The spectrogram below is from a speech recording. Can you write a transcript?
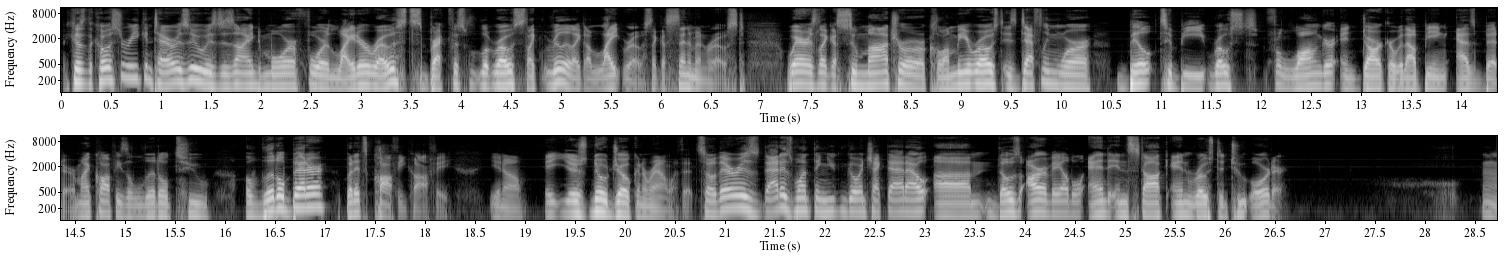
because the Costa Rican Tarrazu is designed more for lighter roasts, breakfast roasts, like really like a light roast, like a cinnamon roast. Whereas like a Sumatra or a Colombia roast is definitely more built to be roasts for longer and darker without being as bitter. My coffee's a little too a little bitter, but it's coffee coffee. You know, it, there's no joking around with it. So there is that is one thing you can go and check that out. Um, those are available and in stock and roasted to order. Hmm.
